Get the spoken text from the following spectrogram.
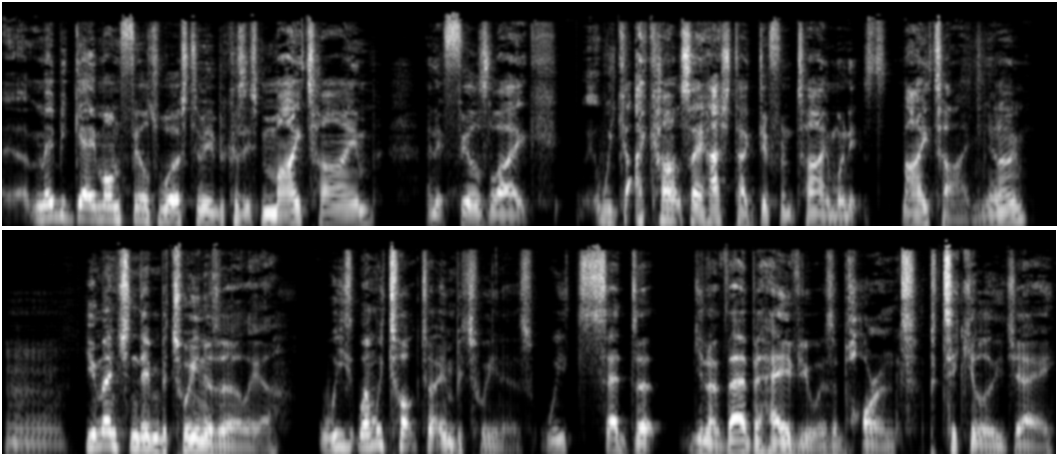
uh, maybe Game On feels worse to me because it's my time and it feels like we I can't say hashtag different time when it's my time, you know? You mentioned Inbetweeners earlier. We when we talked to Inbetweeners, we said that you know their behaviour was abhorrent, particularly Jay.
